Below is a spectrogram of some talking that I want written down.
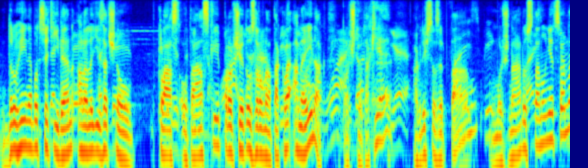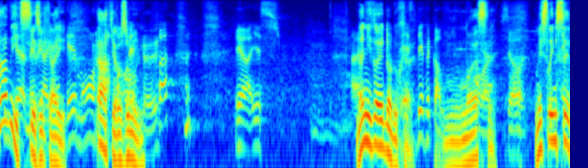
Druhý nebo třetí den ale lidi začnou klást otázky, proč je to zrovna takhle a ne jinak. Proč to tak je? A když se zeptám, možná dostanu něco navíc, si říkají. Já ti rozumím. Není to jednoduché. No jasně. Myslím si,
